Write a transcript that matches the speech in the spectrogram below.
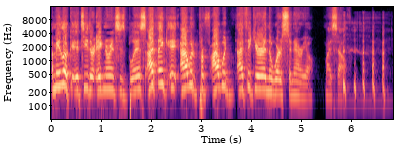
I mean, look, it's either ignorance is bliss. I think it, I would, pref- I would, I think you're in the worst scenario myself.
